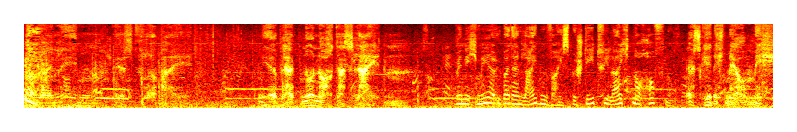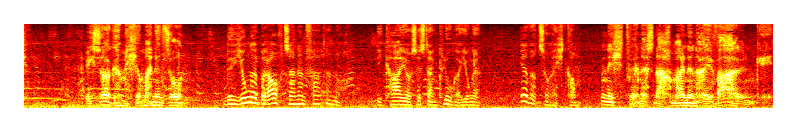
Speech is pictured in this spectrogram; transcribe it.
Mein Leben ist vorbei. Mir bleibt nur noch das Leiden. Wenn ich mehr über dein Leiden weiß, besteht vielleicht noch Hoffnung. Es geht nicht mehr um mich. Ich sorge mich um meinen Sohn. Der Junge braucht seinen Vater noch. Ikaios ist ein kluger Junge. Er wird zurechtkommen. Nicht, wenn es nach meinen Rivalen geht.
